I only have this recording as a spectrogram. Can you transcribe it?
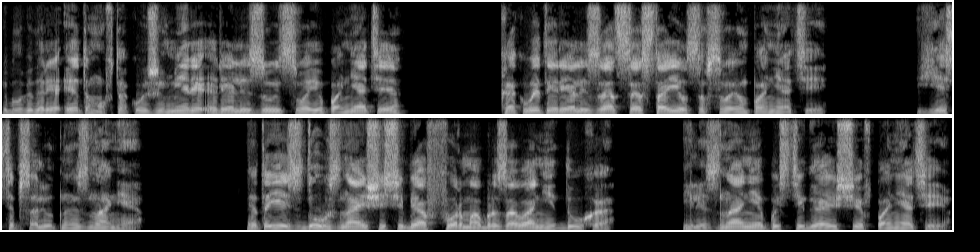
и благодаря этому в такой же мере реализует свое понятие как в этой реализации остается в своем понятии. Есть абсолютное знание. Это есть дух, знающий себя в формообразовании духа, или знание, постигающее в понятии.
